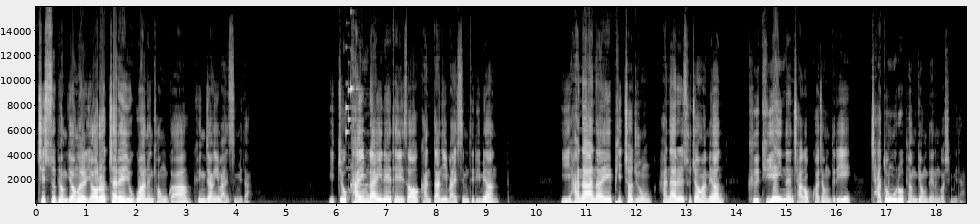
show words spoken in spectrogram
치수 변경을 여러 차례 요구하는 경우가 굉장히 많습니다. 이쪽 타임라인에 대해서 간단히 말씀드리면 이 하나하나의 피처 중 하나를 수정하면 그 뒤에 있는 작업 과정들이 자동으로 변경되는 것입니다.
